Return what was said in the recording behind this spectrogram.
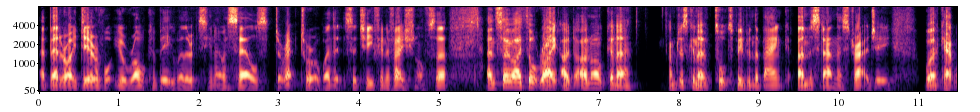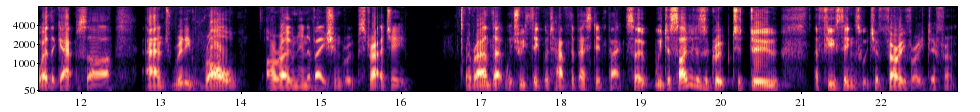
a better idea of what your role could be, whether it's you know a sales director or whether it's a chief innovation officer. And so I thought, right, I, I'm not gonna I'm just going to talk to people in the bank, understand their strategy, work out where the gaps are, and really roll our own innovation group strategy around that, which we think would have the best impact. So we decided as a group to do a few things which are very, very different.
